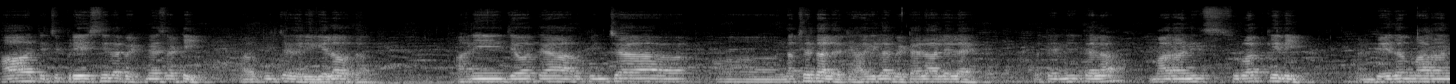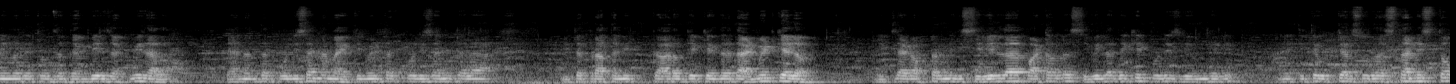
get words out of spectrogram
हा त्याची प्रेयसीला भेटण्यासाठी आरोपींच्या घरी गेला होता. आणि जेव्हा त्या आरोपींच्या लक्षात आलं की हा हिला भेटायला आलेला आहे तर त्यांनी त्याला मारहाणीस सुरुवात केली. आणि बेदम मारहाणीमध्ये तो ज गंभीर जखमी झाला त्यानंतर पोलिसांना माहिती मिळतात पोलिसांनी त्याला इथं प्राथमिक आरोग्य केंद्रात ॲडमिट केलं. इथल्या डॉक्टरनी सिव्हिलला पाठवलं. सिव्हिलला देखील पोलीस घेऊन गेले. आणि तिथे उपचार सुरू असतानाच तो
